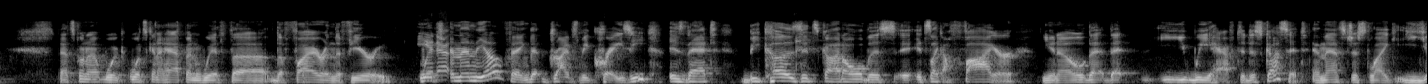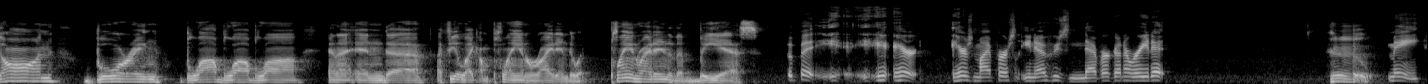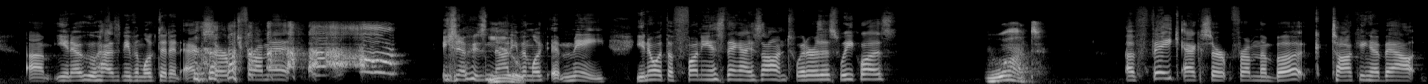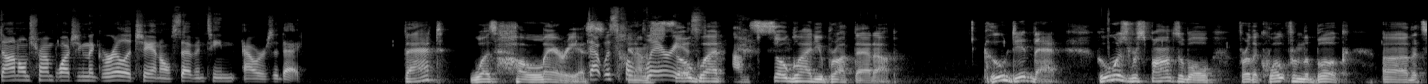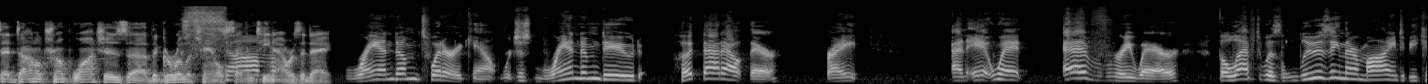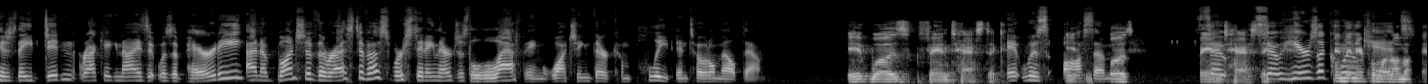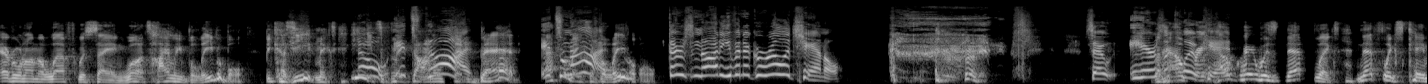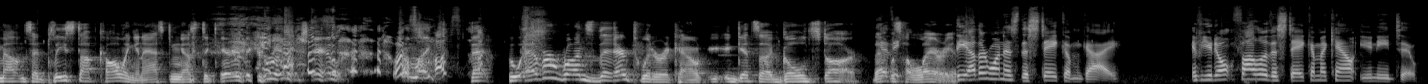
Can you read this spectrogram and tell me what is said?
That's going to what's going to happen with uh, the fire and the fury You which, know- and then the other thing that drives me crazy is that because it's got all this, it's like a fire, you know, that that we have to discuss it, and that's just like yawn, boring, blah blah blah, and I and uh, I feel like I'm playing right into it, playing right into the BS. But, but he- he- here, here's my personal. You know who's never going to read it? Who? Me. Um, you know who hasn't even looked at an excerpt from it? You know who's not You. even looked at me? You know what the funniest thing I saw on Twitter this week was? What? A fake excerpt from the book talking about Donald Trump watching the Gorilla Channel 17 hours a day. That was hilarious. That was And I'm so glad. I'm so glad you brought that up. Who did that? Who was responsible for the quote from the book uh, that said Donald Trump watches uh, the Gorilla Channel Some- 17 hours a day? Random Twitter account, just random dude put that out there, right? And it went everywhere. The left was losing their mind because they didn't recognize it was a parody. And a bunch of the rest of us were sitting there just laughing, watching their complete and total meltdown. It was fantastic. It was awesome. It was Fantastic. So, so here's a clue, and then everyone on the everyone on the left was saying, "Well, it's highly believable because he he No, eats it's McDonald's not. in bed. That's It's what makes it not. believable." There's not even a gorilla channel. so here's But a clue, great, kid. how great was Netflix? Netflix came out and said, "Please stop calling and asking us to carry the Gorilla Channel." I'm like, that whoever runs their Twitter account gets a gold star. That Yeah, was hilarious. The other one is the Steak-umm guy. If you don't follow the Steak-umm account, you need to.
